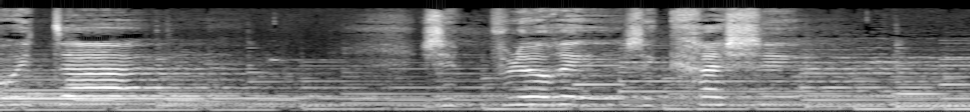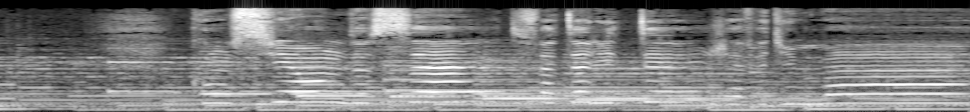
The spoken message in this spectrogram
brutal. J'ai pleuré, j'ai craché de cette fatalité, j'avais du mal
